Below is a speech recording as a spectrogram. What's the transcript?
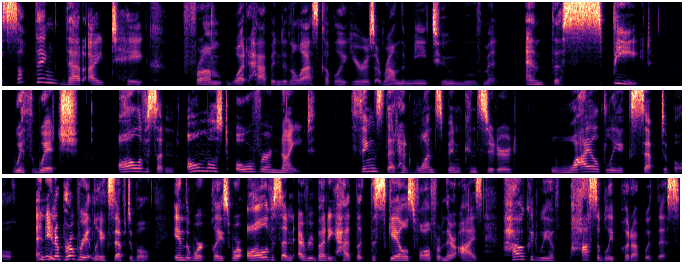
Something that I take from what happened in the last couple of years around the Me Too movement and the speed with which all of a sudden, almost overnight, things that had once been considered wildly acceptable and inappropriately acceptable in the workplace where all of a sudden everybody had like the scales fall from their eyes. How could we have possibly put up with this?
